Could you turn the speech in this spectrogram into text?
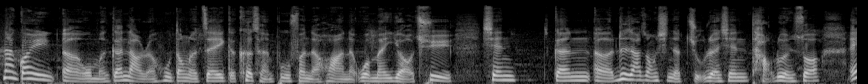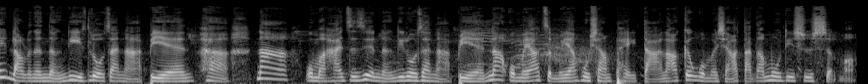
那关于呃，我们跟老人互动的这一个课程部分的话呢，我们有去先。跟呃日照中心的主任先讨论说，哎，老人的能力落在哪边？哈，那我们孩子自己的能力落在哪边？那我们要怎么样互相配搭？然后跟我们想要达到目的是什么？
